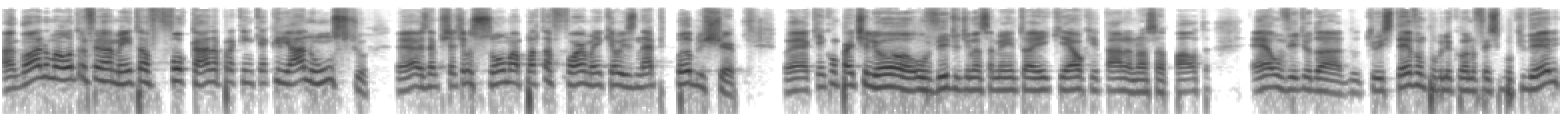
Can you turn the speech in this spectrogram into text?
Agora uma outra ferramenta focada para quem quer criar anúncio. É, o Snapchat lançou uma plataforma aí que é o Snap Publisher. É, quem compartilhou o vídeo de lançamento aí, que é o que está na nossa pauta, é o vídeo da, do, que o Estevam publicou no Facebook dele.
